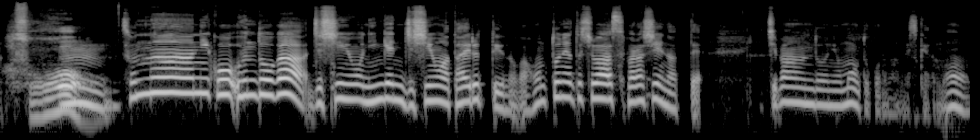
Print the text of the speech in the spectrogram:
あそう、うん、そんなにこう運動が自信を人間に自信を与えるっていうのが本当に私は素晴らしいなって一番運動に思うところなんですけども。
